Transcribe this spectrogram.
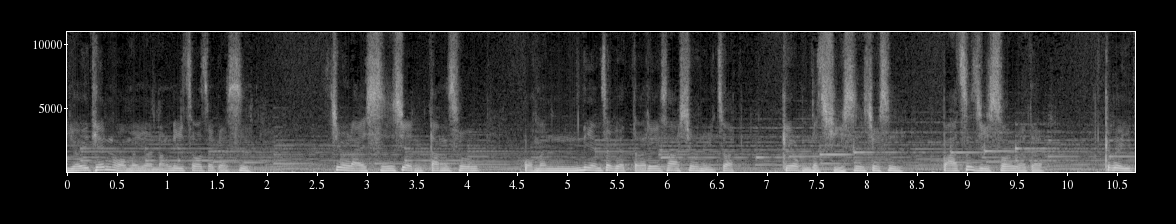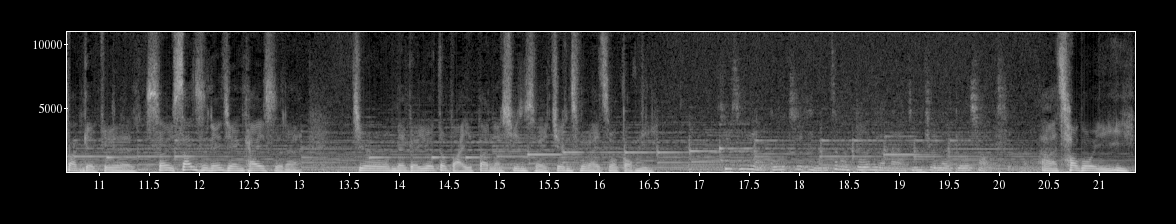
有一天我们有能力做这个事，就来实现当初我们念这个《德雷莎修女传》给我们的启示，就是把自己所有的。各一半给别人，所以三十年前开始呢，就每个月都把一半的薪水捐出来做公益。其实有估计，可能这么多年来已经捐了多少钱了？啊，超过一亿。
